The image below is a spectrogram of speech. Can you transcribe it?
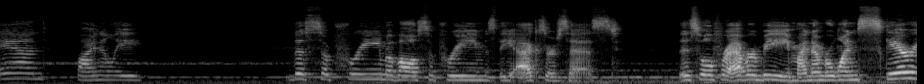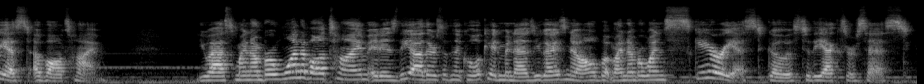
And finally, the supreme of all supremes, The Exorcist. This will forever be my number one scariest of all time. You ask my number one of all time, it is The Others of Nicole Kidman, as you guys know, but my number one scariest goes to The Exorcist.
